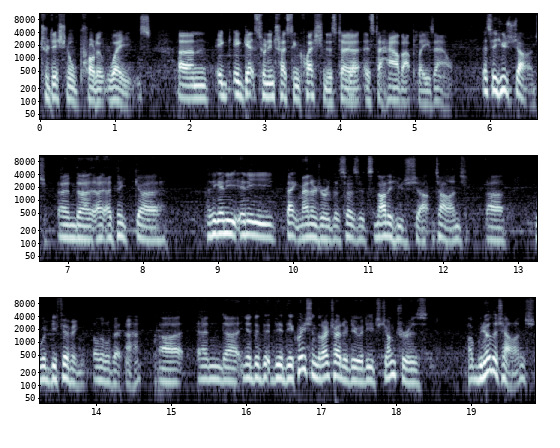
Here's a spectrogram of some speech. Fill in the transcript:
traditional product ways, um, it, it, gets to an interesting question as to, yep. as to how that plays out. It's a huge challenge. And uh, I, I, think, uh, I think any, any bank manager that says it's not a huge challenge uh, would be fibbing a little bit. Uh-huh. Uh, and uh, you know, the, the, the equation that I try to do at each juncture is uh, we know the challenge,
